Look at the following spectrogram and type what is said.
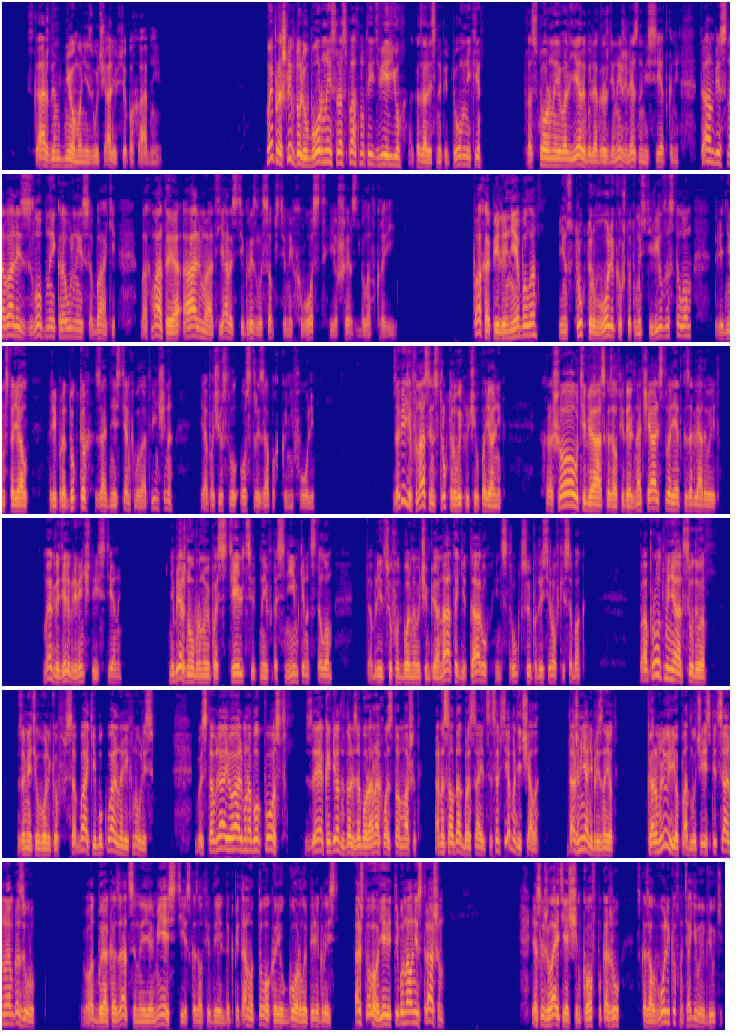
С каждым днем они звучали все похабнее. Мы прошли вдоль уборной с распахнутой дверью, оказались на питомнике. Просторные вольеры были ограждены железными сетками. Там бесновались злобные караульные собаки. Лохматая Альма от ярости грызла собственный хвост, ее шерсть была в крови. Пахопили не было. Инструктор Воликов что-то мастерил за столом. Перед ним стоял репродуктор, задняя стенка была отвинчена — я почувствовал острый запах канифоли. Завидев нас, инструктор выключил паяльник. — Хорошо у тебя, — сказал Фидель, — начальство редко заглядывает. Мы оглядели бревенчатые стены, небрежно убранную постель, цветные фотоснимки над столом, таблицу футбольного чемпионата, гитару, инструкцию по дрессировке собак. — Попрут меня отсюда, — заметил Воликов. — Собаки буквально рехнулись. Выставляю Альму на блокпост. Зэк идет вдоль забора, она хвостом машет, а на солдат бросается. Совсем одичала. Даже меня не признает. Кормлю ее, падлу, через специальную амбразуру. — Вот бы оказаться на ее месте, — сказал Фидель, — да капитану Токарю горло перегрызть. А что, ей ведь трибунал не страшен. — Если желаете, я щенков покажу, — сказал Воликов, натягивая брюки.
